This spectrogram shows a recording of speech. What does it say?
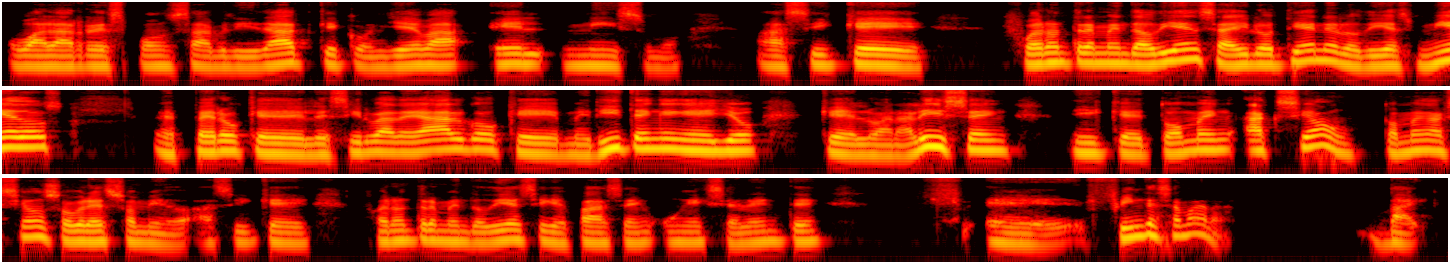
o a la responsabilidad que conlleva él mismo. Así que fueron tremenda audiencia, ahí lo tiene, los 10 miedos. Espero que les sirva de algo, que mediten en ello, que lo analicen y que tomen acción, tomen acción sobre esos miedos. Así que fueron tremendo días y que pasen un excelente eh, fin de semana. Bye.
